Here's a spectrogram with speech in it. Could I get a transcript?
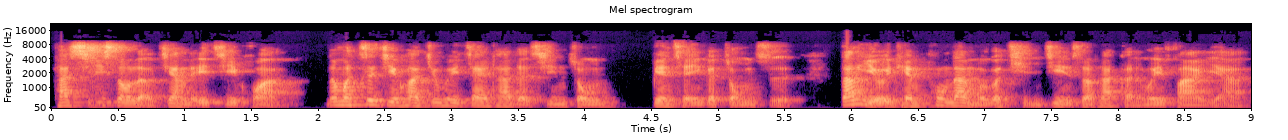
他吸收了这样的一句话，那么这句话就会在他的心中变成一个种子。当有一天碰到某个情境的时候，他可能会发芽。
